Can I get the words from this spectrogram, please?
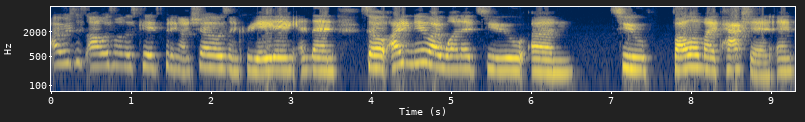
I was just always one of those kids putting on shows and creating. And then, so I knew I wanted to, um, to follow my passion. And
